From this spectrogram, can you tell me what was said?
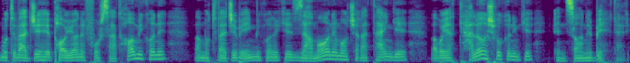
متوجه پایان فرصت ها می‌کنه و متوجه به این می‌کنه که زمان ما چقدر تنگه و باید تلاش بکنیم که انسان بهتری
